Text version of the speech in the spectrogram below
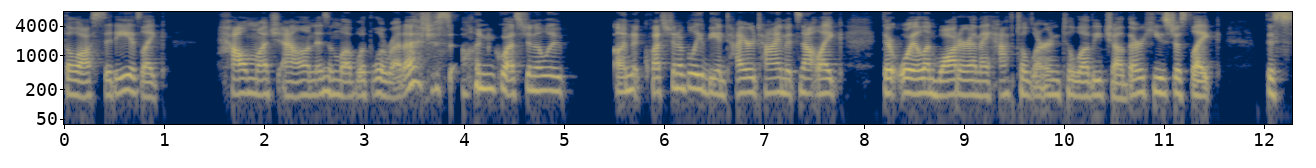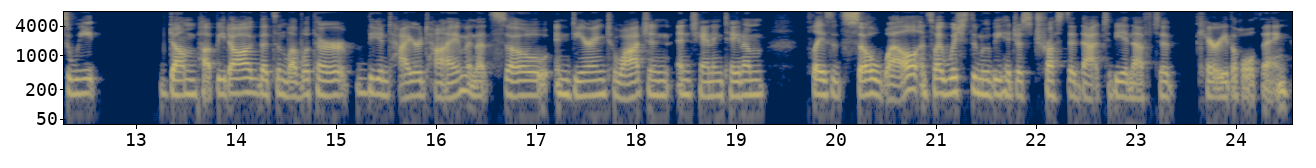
the Lost City is like how much Alan is in love with Loretta, just unquestionably unquestionably the entire time. It's not like they're oil and water and they have to learn to love each other. He's just like this sweet dumb puppy dog that's in love with her the entire time and that's so endearing to watch and and Channing Tatum plays it so well and so I wish the movie had just trusted that to be enough to carry the whole thing.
